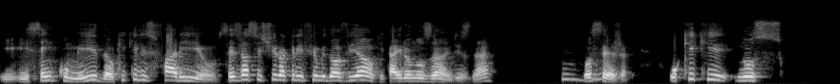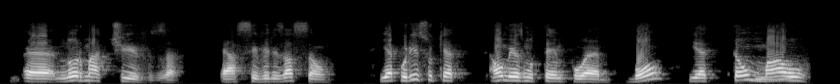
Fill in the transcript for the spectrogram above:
e, e, sem comida, o que, que eles fariam? Vocês já assistiram aquele filme do avião que caíram nos Andes, né? Uhum. Ou seja, o que, que nos é, normatiza é a civilização. E é por isso que é, ao mesmo tempo é bom e é tão uhum. mal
